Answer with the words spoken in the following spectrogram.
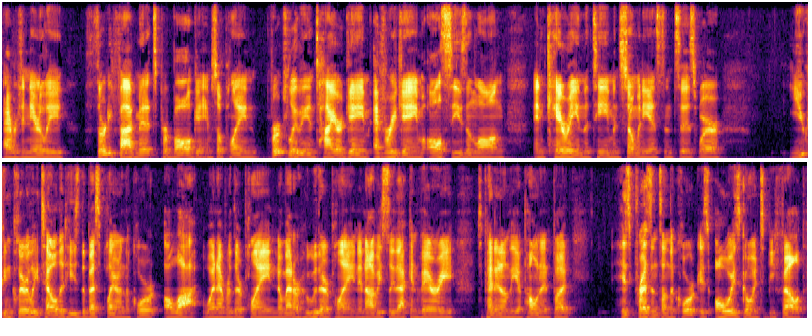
averaging nearly 35 minutes per ball game, so playing virtually the entire game, every game, all season long, and carrying the team in so many instances where you can clearly tell that he's the best player on the court a lot whenever they're playing, no matter who they're playing. And obviously that can vary depending on the opponent, but his presence on the court is always going to be felt.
